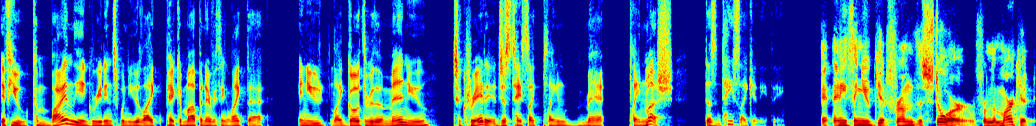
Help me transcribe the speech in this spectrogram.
If you combine the ingredients when you like pick them up and everything like that, and you like go through the menu to create it, it just tastes like plain ma- plain mush. Doesn't taste like anything. Anything you get from the store, from the market,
